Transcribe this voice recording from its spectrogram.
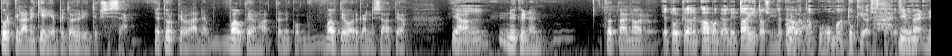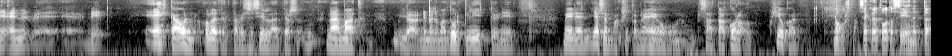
turkkilainen kirjanpito yrityksissä ja turkkilainen valtion, niin kuin valtioorganisaatio ja mm. nykyinen Tota, no, ja turkkilainen taito siinä, kun ruvetaan puhumaan tukiaisista. Niin, niin, mä, niin, en, niin ehkä on oletettavissa sillä, että jos nämä maat ja nimenomaan Turkki liittyy, niin meidän jäsenmaksut tuonne EU-hun saattaa koro, hiukan nousta. Sekö tuota siihen, että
